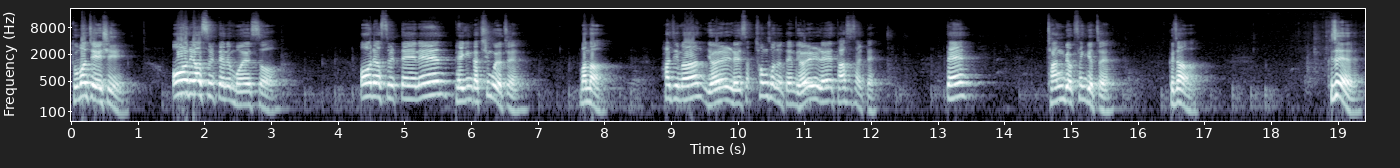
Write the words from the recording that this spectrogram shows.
두 번째 예시. 어렸을 때는 뭐 했어? 어렸을 때는 백인과 친구였지. 맞나? 하지만 14살, 청소년 때, 14, 5살 때, 때 장벽 생겼지. 그죠? 그지?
